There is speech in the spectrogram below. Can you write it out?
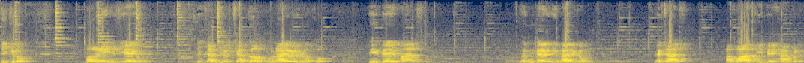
દીકરો પરણી નથી આવ્યો. બે ચાર દિવસ ત્યાં દહ ગુણ આવ્યો નહોતો. એ બે માણસ રંગમેળની માલિકમ બેઠા આ વાત એ બે સાંભળે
